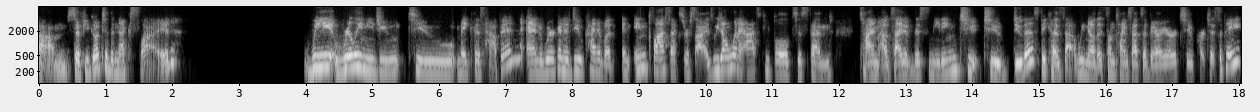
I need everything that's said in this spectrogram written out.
Um, so if you go to the next slide, we really need you to make this happen and we're going to do kind of a, an in-class exercise. We don't want to ask people to spend time outside of this meeting to to do this because we know that sometimes that's a barrier to participate.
